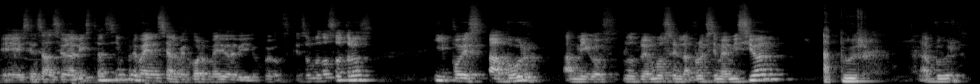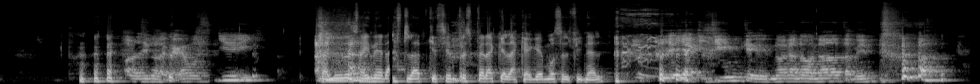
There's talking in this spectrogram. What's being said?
eh, sensacionalistas. Siempre váyanse al mejor medio de videojuegos, que somos nosotros. Y pues, abur, amigos. Nos vemos en la próxima emisión. Abur. Abur. Ahora sí nos la cagamos. Yay. Saludos a Iner Aslat, que siempre espera que la caguemos al final. Y a Kikin, que no ha ganado nada también.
